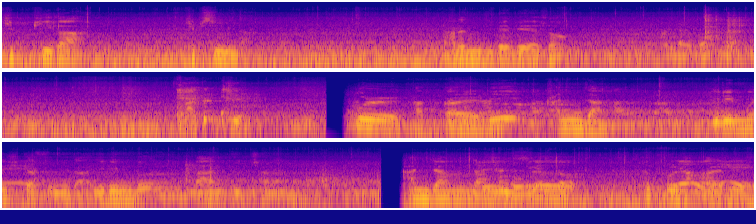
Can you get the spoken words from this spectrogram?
깊이가 깊습니다 다른 집에 비해서 맛집 숯불 닭갈비 간장. 1인분 시켰습니다. 1인분 12,000원. 간장 베이스 숯불 닭갈비.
